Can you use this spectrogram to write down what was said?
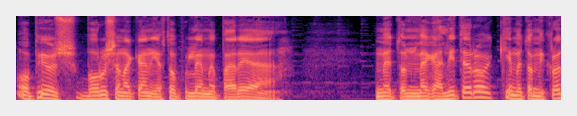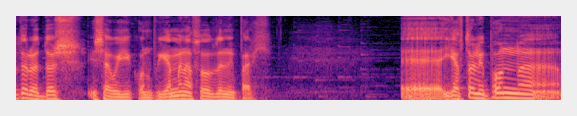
ο οποίος μπορούσε να κάνει αυτό που λέμε παρέα με τον μεγαλύτερο και με τον μικρότερο εντός εισαγωγικών, που για μένα αυτό δεν υπάρχει. Ε, γι' αυτό λοιπόν ε,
